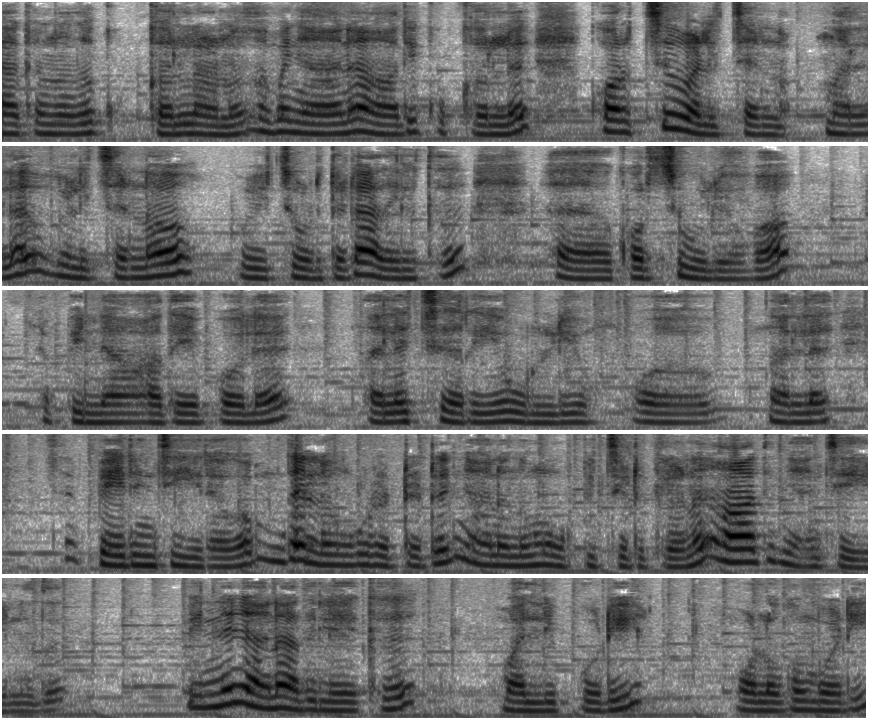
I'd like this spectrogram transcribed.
ഉണ്ടാക്കുന്നത് കുക്കറിലാണ്. അപ്പോൾ ഞാൻ ആദ്യം കുക്കറിൽ കുറച്ച് വെളിച്ചെണ്ണ നല്ല വെളിച്ചെണ്ണ ഒഴിച്ചു കൊടുത്തിട്ട് അതിലേക്ക് കുറച്ച് ഉലുവ പിന്നെ അതേപോലെ നല്ല ചെറിയ ഉള്ളിയും നല്ല പെരിഞ്ചീരകം ഇതെല്ലാം കൂടെ ഇട്ടിട്ട് ഞാനൊന്ന് മൂപ്പിച്ചെടുക്കുകയാണ് ആദ്യം ഞാൻ ചെയ്യുന്നത്. പിന്നെ ഞാൻ അതിലേക്ക് മല്ലിപ്പൊടി മുളകും പൊടി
